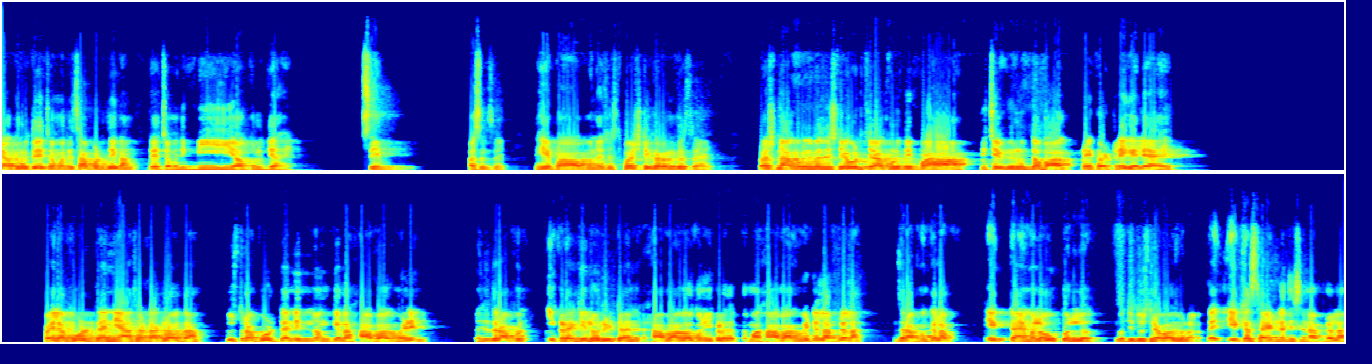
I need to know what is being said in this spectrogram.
ही आकृती याच्यामध्ये सापडते का? त्याच्यामध्ये बी ही आकृती आहे. सेम असंच आहे. हे पहा आपण याचे स्पष्टीकरण कसं आहे? प्रश्न आकृतीमध्ये शेवटची आकृती पहा. तिचे विरुद्ध भाग रेखाटले गेले आहेत. पहिला फोल्ड त्यांनी असा टाकला होता. दुसरा फोल्ड त्यांनी नंग केला हा भाग मिळेल. म्हणजे जर आपण इकडे गेलो रिटर्न हा भागातून इकडे तर मग हा भाग भेटेल आपल्याला. जर आपण त्याला एक टायमाला उकललं म्हणजे दुसऱ्या बाजूला तर एकच साईडला दिसेल आपल्याला.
